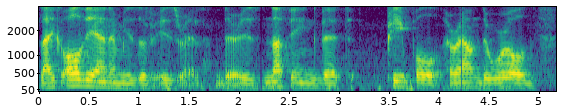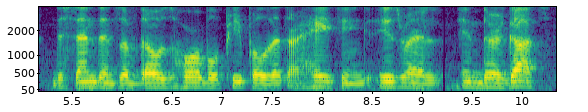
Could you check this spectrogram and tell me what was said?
Like all the enemies of Israel, there is nothing that people around the world, descendants of those horrible people that are hating Israel in their guts,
